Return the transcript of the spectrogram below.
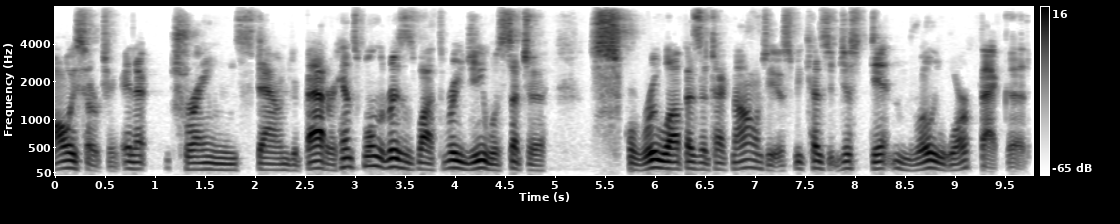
always searching, and it drains down your battery. Hence, one of the reasons why 3G was such a screw up as a technology is because it just didn't really work that good.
